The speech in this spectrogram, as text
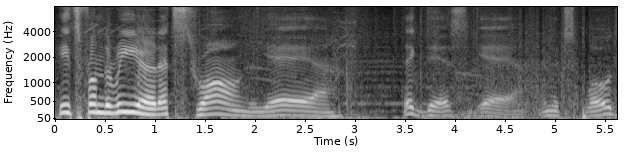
Hits from the rear. That's strong. Yeah. Take this. Yeah. And explode.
